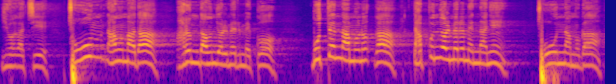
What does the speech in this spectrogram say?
이와 같이 좋은 나무마다 아름다운 열매를 맺고 못된 나무가 나쁜 열매를 맺나니 좋은 나무가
